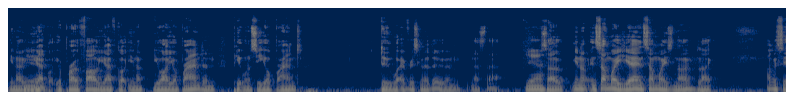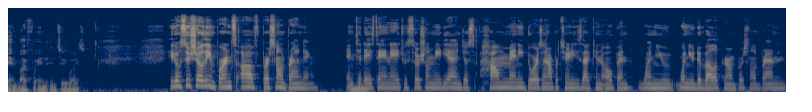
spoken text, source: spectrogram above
You know, you have got your profile, you have got, you know, you are your brand, and people want to see your brand do whatever it's going to do, and that's that. Yeah. So you know, in some ways, yeah, in some ways, no. Like, I can see it in both in, in two ways. He goes to show the importance of personal branding in Mm-hmm. today's day and age with social media and just how many doors and opportunities that can open when you when you develop your own personal brand and,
